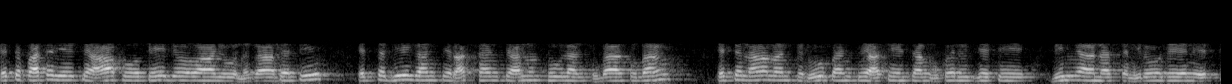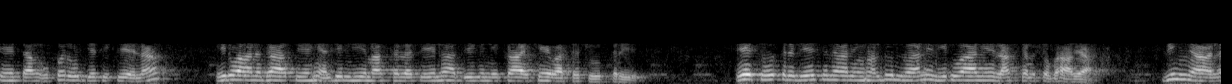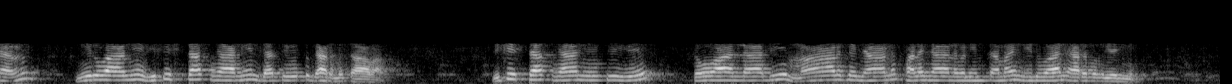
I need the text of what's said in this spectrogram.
එත් පඨවේච ආපෝ තේජෝ වායෝ නගාදති එත් දීගංච රක්ඛංච අනුසූලං සුභා සුභං එතනාමන්ත රූපංච අශේෂං උපරුජ්ජති විඥානස්ස නිරෝධේන එත්තේතං උපරුජ්ජති කියලා නිර්වාණ ධාතුවේ හැඳින්වීමක් කළා තියෙනවා දීඝනිකායේ වට සූත්‍රයේ. ඒ සූත්‍ර දේශනාවෙන් හඳුන්වන්නේ නිර්වාණයේ ලක්ෂණ ස්වභාවය. විඥානං නිර්වාණයේ විශිෂ්ට ඥානයෙන් දත යුතු ධර්මතාවක්. විශිෂ්ට ඥානයේ කියේ සෝවාන් ආදී මාර්ග ඥාන ඵල ඥාන වලින් තමයි නිර්වාණය අරමුණු වෙන්නේ.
